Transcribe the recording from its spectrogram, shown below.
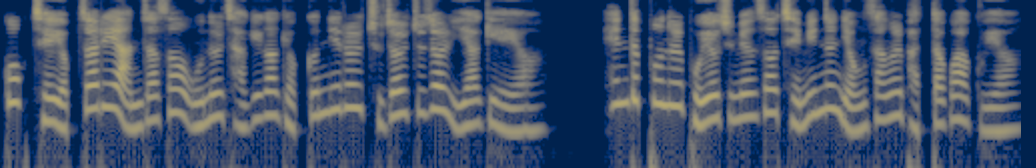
꼭 제 옆자리에 앉아서 오늘 자기가 겪은 일을 주절주절 이야기해요. 핸드폰을 보여주면서 재밌는 영상을 봤다고 하고요.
